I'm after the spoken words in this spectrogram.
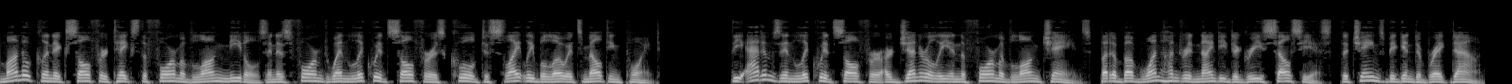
Monoclinic sulfur takes the form of long needles and is formed when liquid sulfur is cooled to slightly below its melting point. The atoms in liquid sulfur are generally in the form of long chains, but above 190 degrees Celsius, the chains begin to break down.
